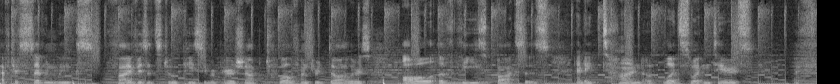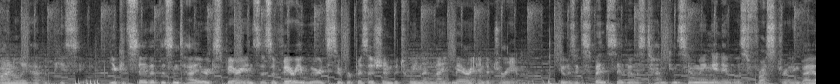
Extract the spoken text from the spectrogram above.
After seven weeks, five visits to a PC repair shop, $1,200, all of these boxes, and a ton of blood, sweat, and tears, I finally have a PC. You could say that this entire experience is a very weird superposition between a nightmare and a dream. It was expensive, it was time consuming, and it was frustrating. By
